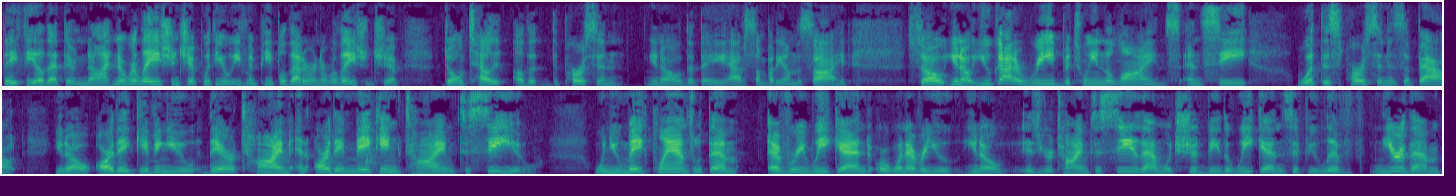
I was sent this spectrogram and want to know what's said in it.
They feel that they're not in a relationship with you. Even people that are in a relationship don't tell other the person, you know, that they have somebody on the side. So, you know, you got to read between the lines and see what this person is about. You know, are they giving you their time and are they making time to see you? When you make plans with them every weekend or whenever you, you know, is your time to see them, which should be the weekends if you live near them,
